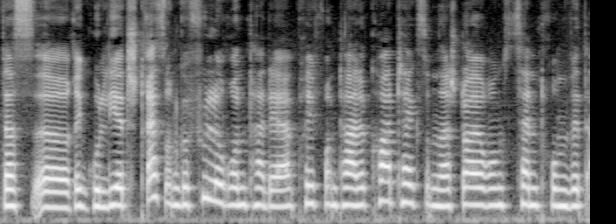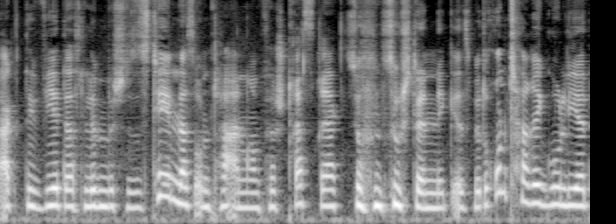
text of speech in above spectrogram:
Das äh, reguliert Stress und Gefühle runter. Der präfrontale Kortex, unser Steuerungszentrum, wird aktiviert. Das limbische System, das unter anderem für Stressreaktionen zuständig ist, wird runterreguliert.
